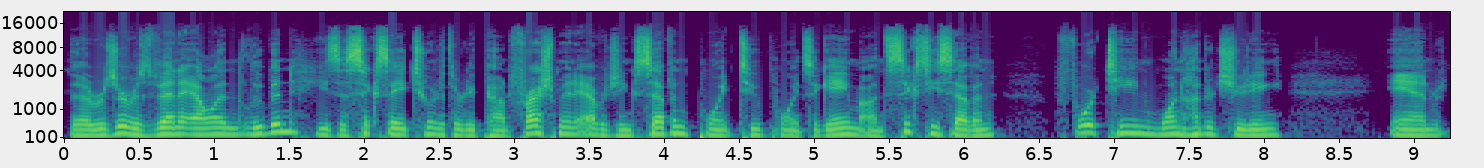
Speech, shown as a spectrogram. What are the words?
The reserve is Ven-Allen Lubin. He's a 6'8, 230 pound freshman, averaging 7.2 points a game on 67, 14, 100 shooting, and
